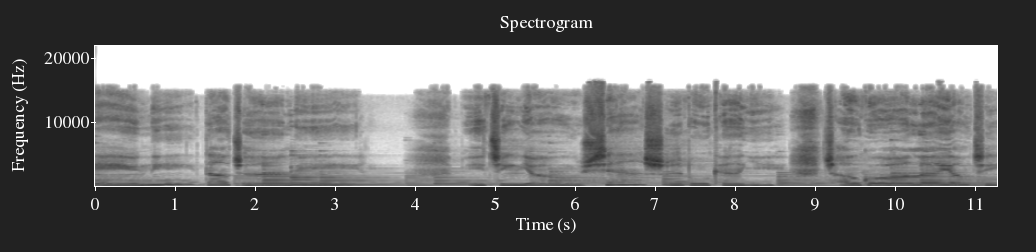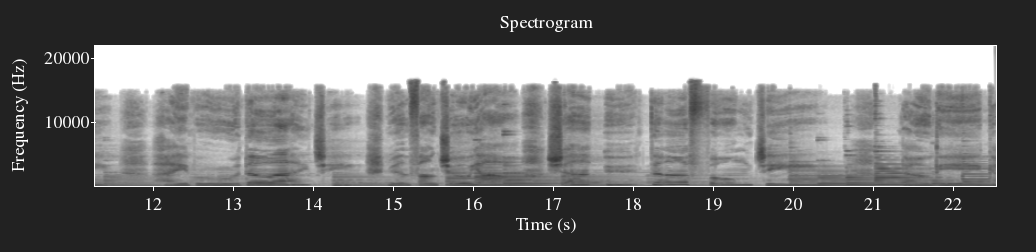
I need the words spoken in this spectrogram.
陪你到这里，毕竟有些事不可以超过了友情，还不到爱情，远方就要下雨的风景，到底该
